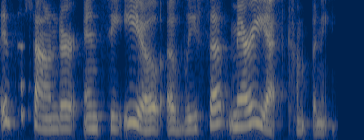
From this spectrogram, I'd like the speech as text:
is the founder and CEO of Lisa Mariette Company.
